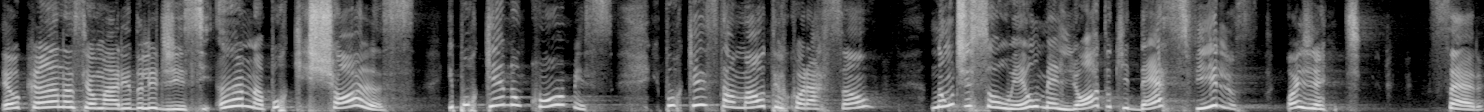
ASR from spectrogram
Eucana, seu marido, lhe disse: Ana, por que choras? E por que não comes? E por que está mal teu coração? Não te sou eu melhor do que dez filhos? Oi, gente. Sério.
